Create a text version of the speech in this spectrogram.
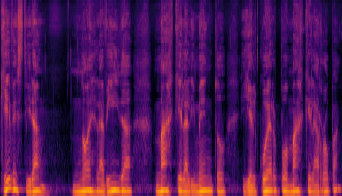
qué vestirán ¿No es la vida más que el alimento y el cuerpo más que la ropa?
